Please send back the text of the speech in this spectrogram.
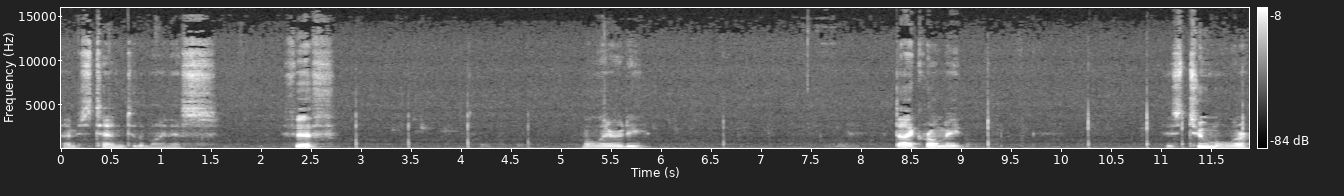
times 10 to the minus fifth molarity. Dichromate is 2 molar.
